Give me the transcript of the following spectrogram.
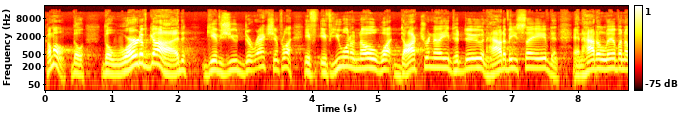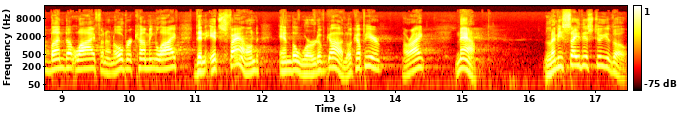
Come on. The, the Word of God gives you direction for life. If, if you want to know what doctrinally to do and how to be saved and, and how to live an abundant life and an overcoming life, then it's found in the Word of God. Look up here, all right? Now, let me say this to you though.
